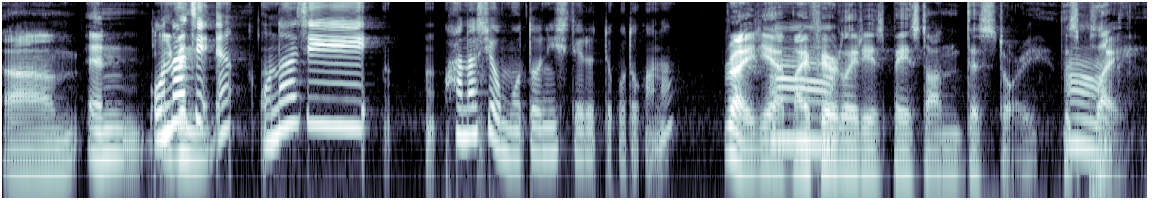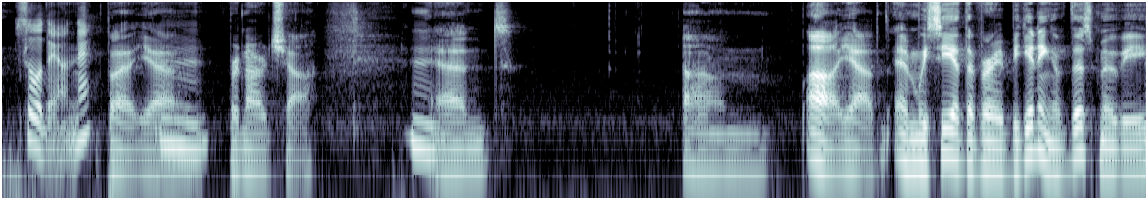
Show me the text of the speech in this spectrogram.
um, and 同 even- じえ同じ話を元にしてるってことかな right. Yeah. My Ah. Fair Lady is based on this story, this play. そうだよね。 but yeah, Bernard Shaw. And um oh yeah, and we see at the very beginning of this movie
